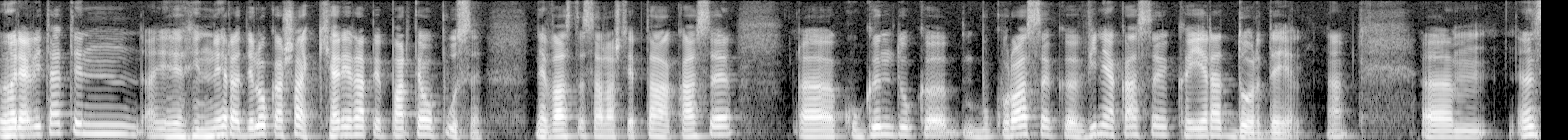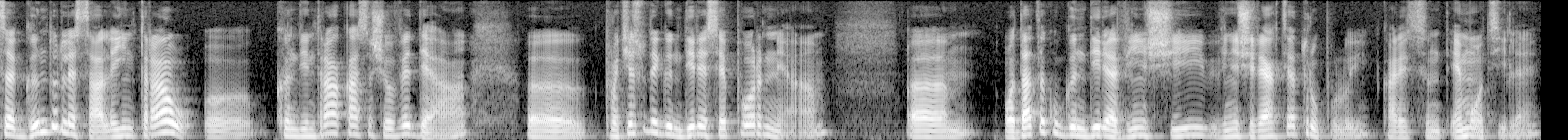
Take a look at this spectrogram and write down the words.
În realitate nu era deloc așa, chiar era pe partea opusă. Nevastă s-ar aștepta acasă cu gândul că bucuroasă că vine acasă, că era dor de el. Da? Um, însă gândurile sale intrau, când intra acasă și o vedea, procesul de gândire se pornea, um, odată cu gândirea vin și, vine și reacția trupului, care sunt emoțiile,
